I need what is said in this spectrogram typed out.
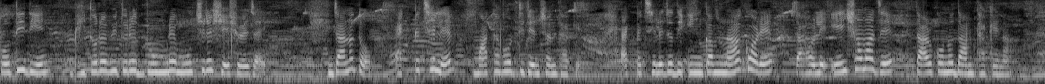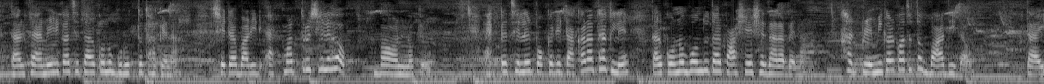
প্রতিদিন ভিতরে ভিতরে দুমড়ে মুচড়ে শেষ হয়ে যায়। জানো তো, একটা ছেলের মাথা ভর্তি টেনশন থাকে। একটা ছেলে যদি ইনকাম না করে, তাহলে এই সমাজে তার কোনো দাম থাকে না। তার ফ্যামিলির কাছে তার কোনো গুরুত্ব থাকে না। সেটা বাড়ির একমাত্র ছেলে হোক বা অন্য কেউ। একটা ছেলের পকেটে টাকা না থাকলে তার কোনো বন্ধু তার পাশে এসে দাঁড়াবে না। আর প্রেমিকার কথা তো বাদই দাও। তাই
